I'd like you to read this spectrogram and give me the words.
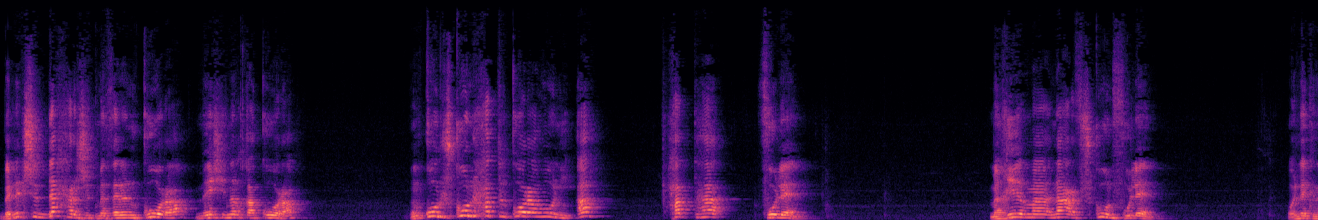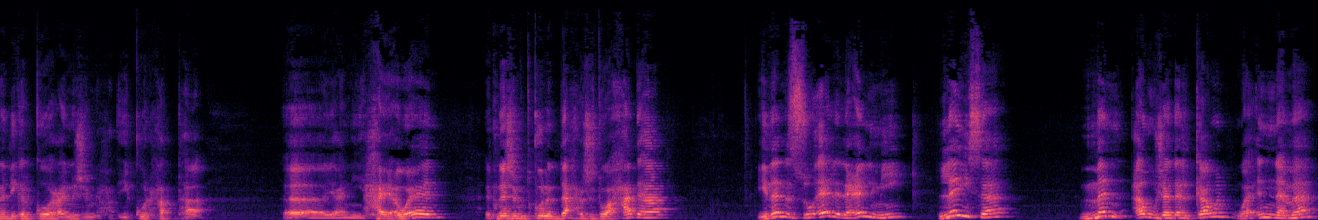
بالكش تدحرجت مثلا كورة ماشي نلقى كورة ونقول شكون حط الكورة هوني؟ أه حطها فلان. ما غير ما نعرف شكون فلان. ولكن هذيك الكورة ينجم يكون حطها يعني حيوان تنجم تكون الدحرجة وحدها إذا السؤال العلمي ليس من أوجد الكون وإنما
